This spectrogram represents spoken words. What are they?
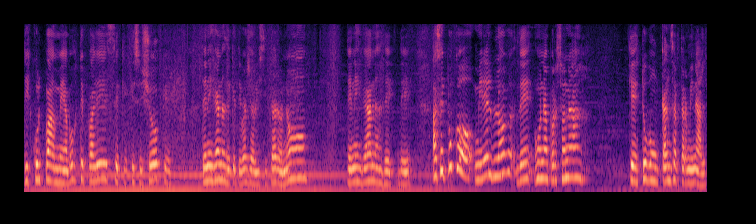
Discúlpame, ¿a vos te parece que, qué sé yo, que tenés ganas de que te vaya a visitar o no? ¿Tenés ganas de... de... Hace poco miré el blog de una persona que estuvo un cáncer terminal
